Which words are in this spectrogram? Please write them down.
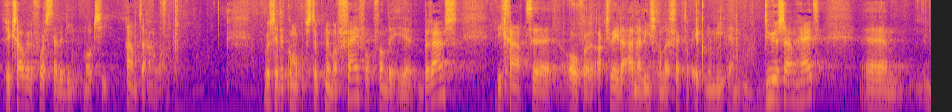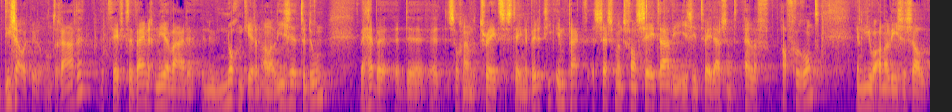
Dus ik zou willen voorstellen die motie aan te houden. Voorzitter, kom ik op stuk nummer 5, ook van de heer Bruins. Die gaat uh, over actuele analyse van effect op economie en duurzaamheid. Uh, die zou ik willen ontraden. Het heeft uh, weinig meerwaarde nu nog een keer een analyse te doen. We hebben de, de zogenaamde Trade Sustainability Impact Assessment van CETA. Die is in 2011 afgerond. Een nieuwe analyse zal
